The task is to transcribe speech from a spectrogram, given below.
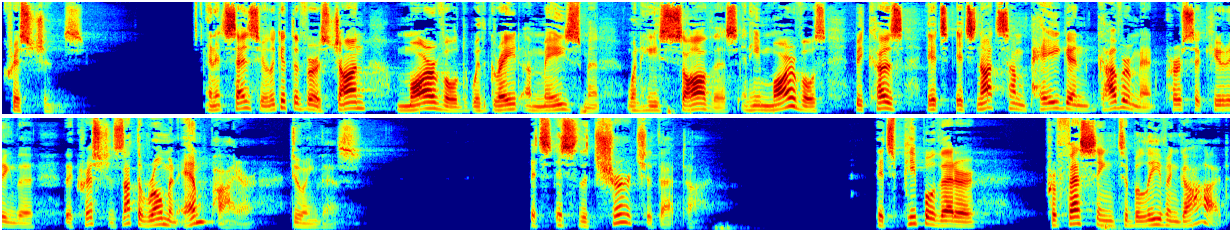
Christians. And it says here, look at the verse. John marveled with great amazement when he saw this. And he marvels because it's, it's not some pagan government persecuting the, the Christians, it's not the Roman Empire doing this. It's, it's the church at that time. It's people that are professing to believe in God.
